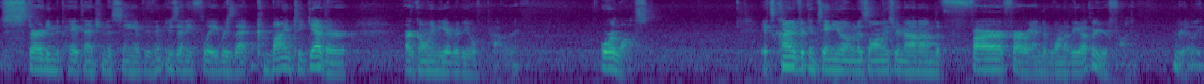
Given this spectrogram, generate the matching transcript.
starting to pay attention to seeing if you think there's any flavors that combined together are going to get really overpowering or lost. It's kind of a continuum, and as long as you're not on the far far end of one or the other, you're fine, really.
